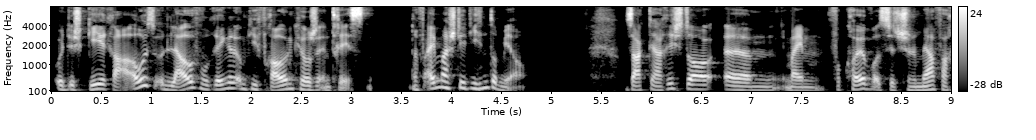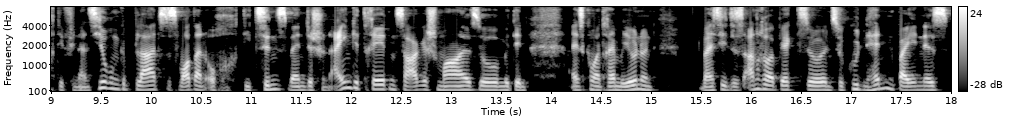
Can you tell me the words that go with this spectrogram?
Und ich gehe raus und laufe und ringel um die Frauenkirche in Dresden. Und auf einmal steht die hinter mir und sagt, Herr Richter, ähm, meinem Verkäufer ist jetzt schon mehrfach die Finanzierung geplatzt. Es war dann auch die Zinswende schon eingetreten, sage ich mal, so mit den 1,3 Millionen. Und weil sie das andere Objekt so in so guten Händen bei Ihnen ist,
